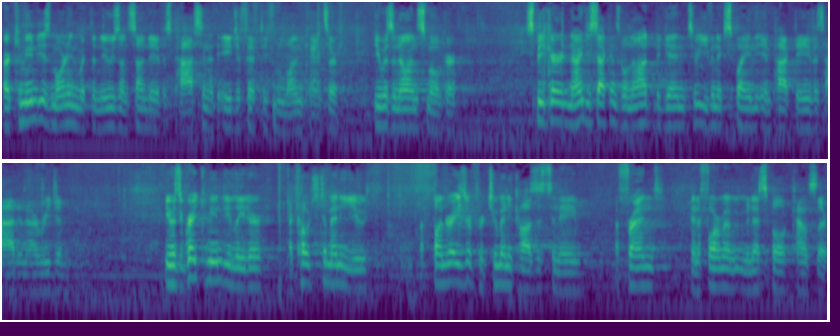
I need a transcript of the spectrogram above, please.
Our community is mourning with the news on Sunday of his passing at the age of 50 from lung cancer. He was a non-smoker. Speaker, 90 seconds will not begin to even explain the impact Dave has had in our region. He was a great community leader, a coach to many youth, a fundraiser for too many causes to name, a friend, and a former municipal councillor.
